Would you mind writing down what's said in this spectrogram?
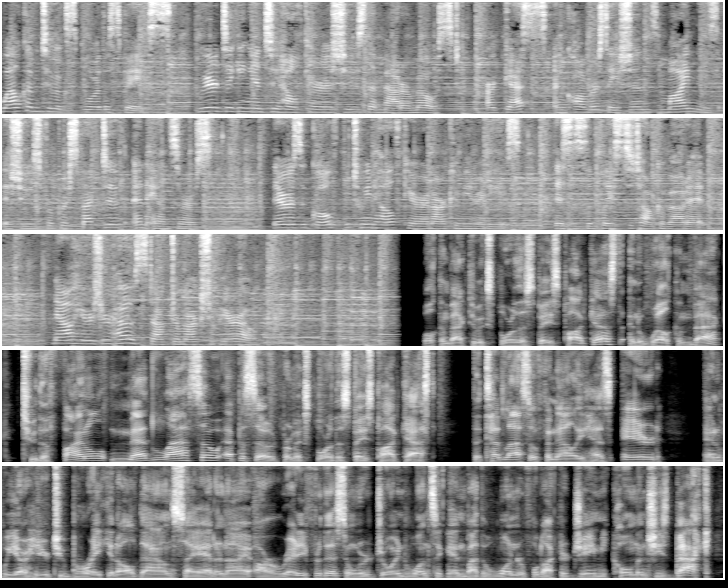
Welcome to Explore the Space. We're digging into healthcare issues that matter most. Our guests and conversations mine these issues for perspective and answers. There is a gulf between healthcare and our communities. This is the place to talk about it. Now, here's your host, Dr. Mark Shapiro. Welcome back to Explore the Space podcast, and welcome back to the final Med Lasso episode from Explore the Space podcast. The Ted Lasso finale has aired and we are here to break it all down. Sayed and I are ready for this, and we're joined once again by the wonderful Dr. Jaime Coleman. She's back.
